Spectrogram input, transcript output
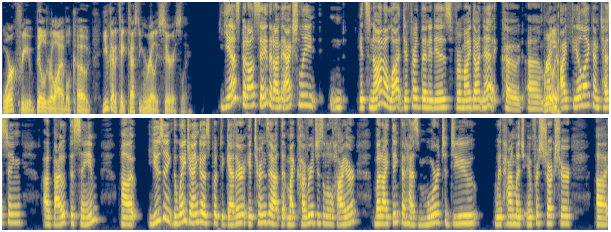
work for you, build reliable code, you've got to take testing really seriously. Yes, but I'll say that I'm actually it's not a lot different than it is for my .NET code. Um, Really? I, I feel like I'm testing about the same. Uh, using the way Django is put together, it turns out that my coverage is a little higher, but I think that has more to do with how much infrastructure uh,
